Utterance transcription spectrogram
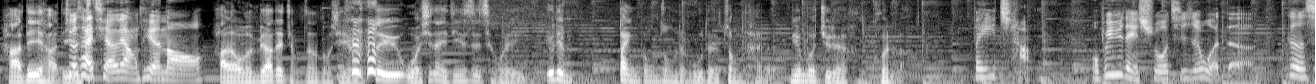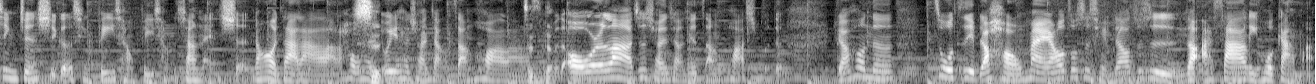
好的，好的，就才前两天哦。好了，我们不要再讲这种东西了。对于我现在已经是成为有点半公众人物的状态了，你有没有觉得很困扰？非常。我必须得说，其实我的个性真实个性非常非常的像男生，然后很大啦啦，然后我很我也很喜欢讲脏话啦，什么的，偶尔啦，就是喜欢讲一些脏话什么的。然后呢，坐姿也比较豪迈，然后做事情也比较就是你知道阿萨里或干嘛。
